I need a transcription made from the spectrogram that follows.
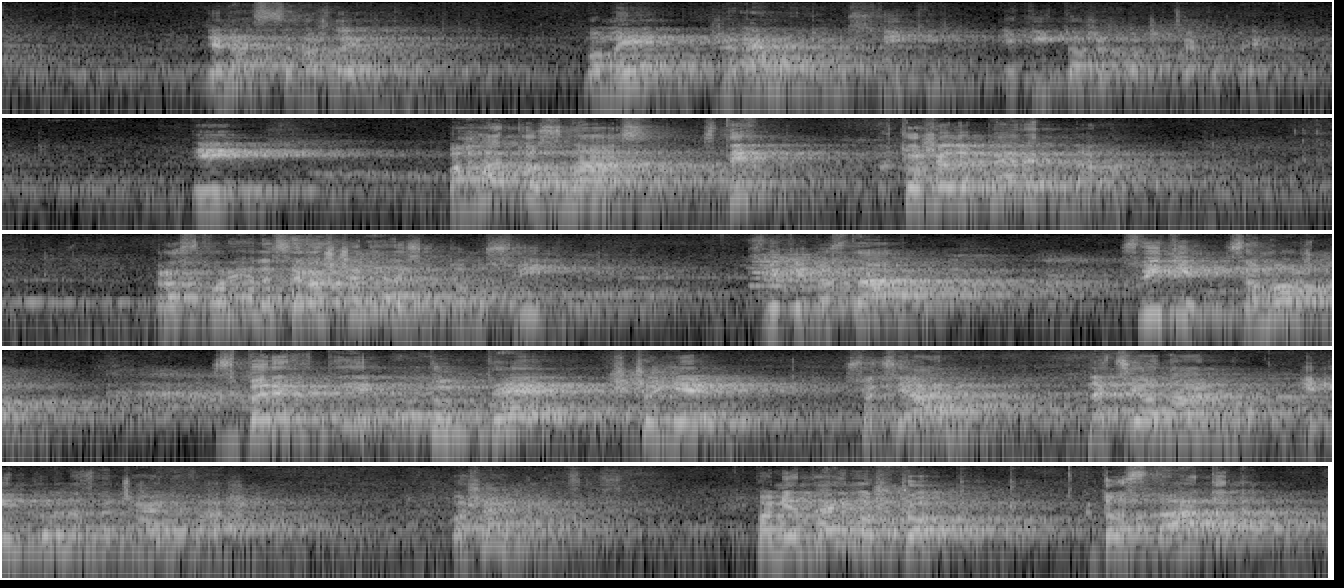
Для нас це важливо. Бо ми живемо в тому світі, який теж хоче це купити. І багато з нас, з тих, хто жили перед нами, розтворилися, розчинилися в тому світі, в світі достатку, в світі заможності. Зберегти тут те, що є соціальним, національним, є інколи надзвичайно важко. Вважаємо на це все. Пам'ятаємо, що достаток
